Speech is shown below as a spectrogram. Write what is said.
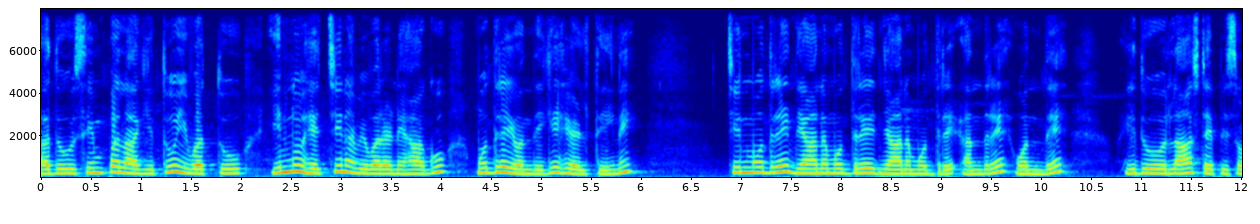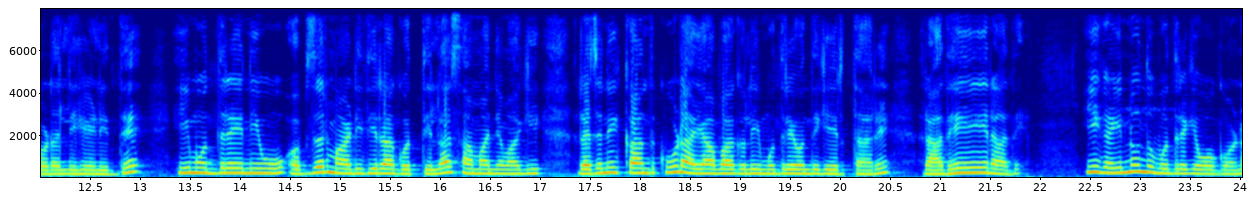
ಅದು ಸಿಂಪಲ್ ಆಗಿತ್ತು. ಇವತ್ತು ಇನ್ನೂ ಹೆಚ್ಚಿನ ವಿವರಣೆ ಹಾಗೂ ಮುದ್ರೆಯೊಂದಿಗೆ ಹೇಳ್ತೀನಿ. ಚಿನ್ಮುದ್ರೆ ಧ್ಯಾನ ಮುದ್ರೆ ಜ್ಞಾನ ಮುದ್ರೆ ಅಂದರೆ ಒಂದೇ. ಇದು ಲಾಸ್ಟ್ ಎಪಿಸೋಡಲ್ಲಿ ಹೇಳಿದ್ದೆ. ಈ ಮುದ್ರೆ ನೀವು ಅಬ್ಸರ್ವ್ ಮಾಡಿದ್ದೀರಾ ಗೊತ್ತಿಲ್ಲ. ಸಾಮಾನ್ಯವಾಗಿ ರಜನಿಕಾಂತ್ ಕೂಡ ಯಾವಾಗಲೂ ಈ ಮುದ್ರೆಯೊಂದಿಗೆ ಇರ್ತಾರೆ. ರಾಧೇ, ರಾಧೆ. ಈಗ ಇನ್ನೊಂದು ಮುದ್ರೆಗೆ ಹೋಗೋಣ.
